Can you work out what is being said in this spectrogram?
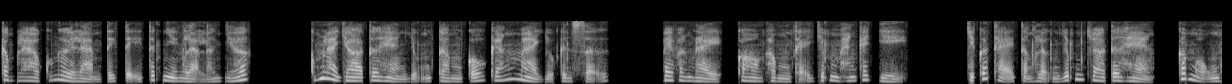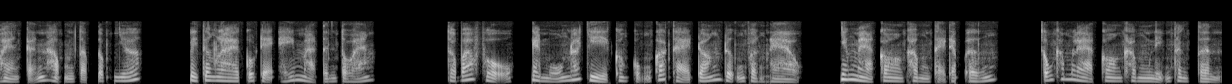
công lao của người làm tỷ tỷ tất nhiên là lớn nhất. Cũng là do tư hàng dũng tâm cố gắng mà dụ kinh sử. Bài văn này con không thể giúp hắn cái gì. Chỉ có thể tận lượng giúp cho tư hàng có một hoàn cảnh học tập tốt nhất vì tương lai của trẻ ấy mà tính toán. Cậu báo phụ, ngài muốn nói gì con cũng có thể đoán được phần nào, nhưng mà con không thể đáp ứng. Cũng không là con không niệm thân tình,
